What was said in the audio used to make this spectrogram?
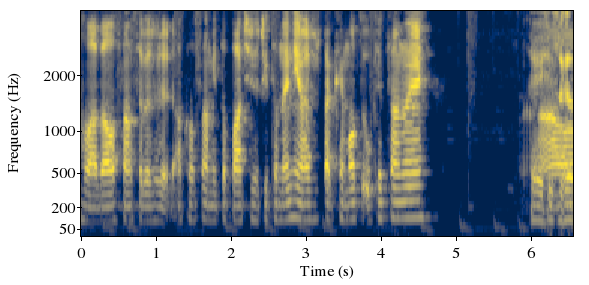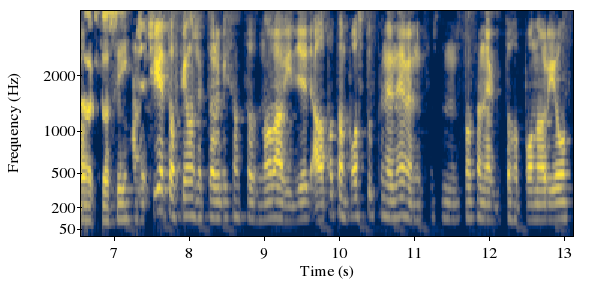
hľadal sám sebe, že ako sa mi to páči, že či to není až také moc ukecané. Hej, si sa hľadal, kto si? A že či je to film, že ktorý by som chcel znova vidieť, ale potom postupne, neviem, som sa nejak do toho ponoril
